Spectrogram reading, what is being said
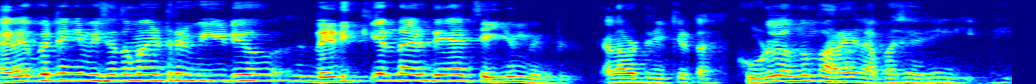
അതിനെപ്പറ്റി ഇനി വിശദമായിട്ടൊരു വീഡിയോ ഡെഡിക്കേറ്റഡ് ആയിട്ട് ഞാൻ ചെയ്യുന്നുണ്ട്. അതവിടെ ഇരിക്കട്ടെ. കൂടുതലൊന്നും പറയില്ല. അപ്പൊ ശരി എങ്കിൽ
